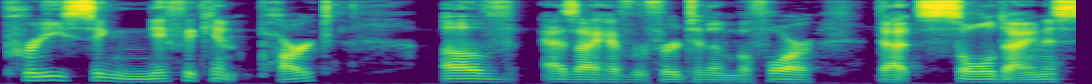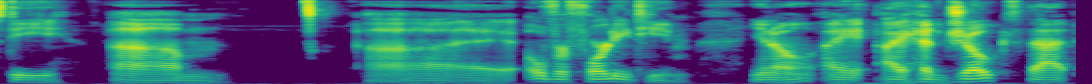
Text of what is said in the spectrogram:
pretty significant part of, as I have referred to them before, that Seoul Dynasty um, uh, over 40 team. You know, I, I had joked that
